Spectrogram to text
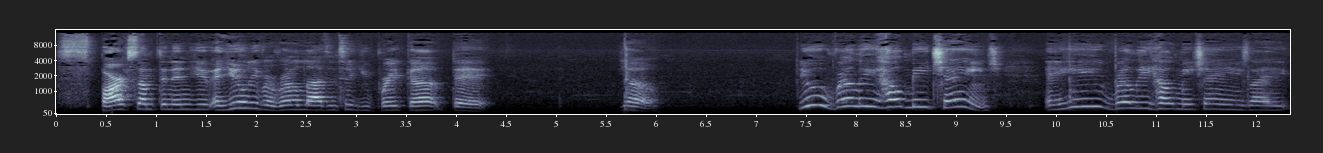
spark something in you and you don't even realize until you break up that, yo, you really helped me change. And he really helped me change. Like,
